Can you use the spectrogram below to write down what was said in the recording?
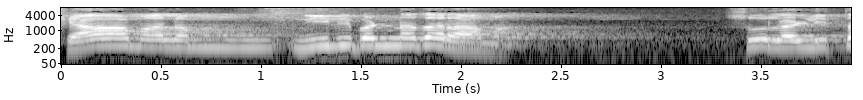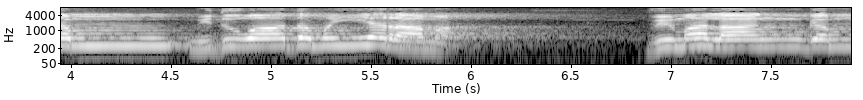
ಶ್ಯಾಮಲಂ ನೀಲಿ ಬಣ್ಣದ ರಾಮ. ಸುಲಳಿತಂ ಮಿದುವಾದ ಮಯ್ಯ ರಾಮ. ವಿಮಲಾಂಗಂ,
